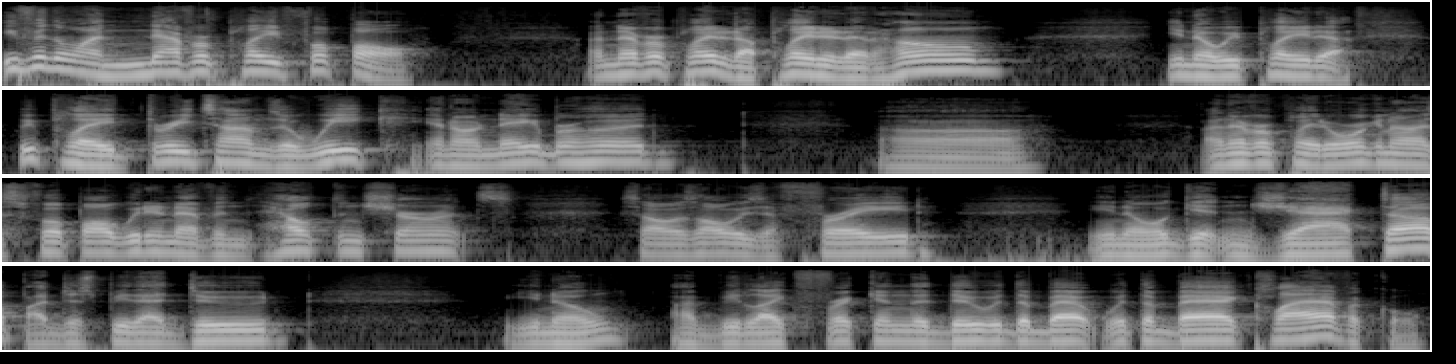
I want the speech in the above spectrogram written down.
even though I never played football. I never played it. I played it at home. You know, we played uh, we played three times a week in our neighborhood. Uh, I never played organized football. We didn't have health insurance, so I was always afraid. You know, getting jacked up. I'd just be that dude you know, I'd be like fricking the dude with the bat with the bad clavicle,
